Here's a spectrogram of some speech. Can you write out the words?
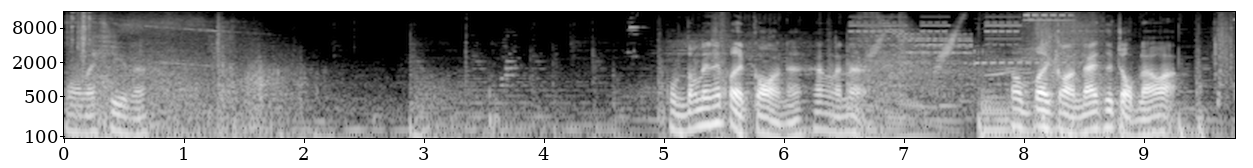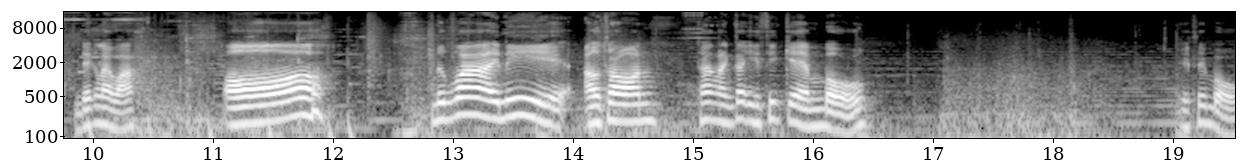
มองแมชชีนนะ ผมต้องเล่นให้เปิดก่อนนะถ้างั้นอะ ถ้าผมเปิดก่อนได้คือจบแล้วอะเด็กอะไรวะ อ๋อ นึกว่าไอ้นี่อัลตรอน ถ้างั้นก็ Easy Game b o w Easy b o w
